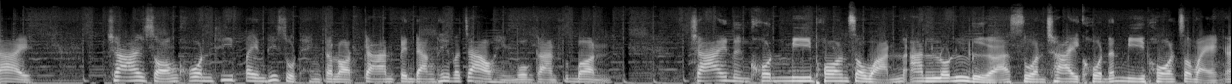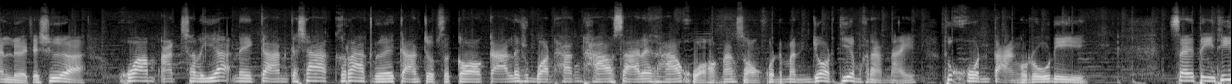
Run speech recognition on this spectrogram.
ได้ ชายสองคนที่เป็นที่สุดแห่งตลอดการเป็นดังเทพเจ้าแห่งวงการฟุตบอล ชายหนึ่งคนมีพรสวรรค์อันล้นเหลือ ส่วนชายคนนั้นมีพรแสวงอันเหลือจะเชื่อ ความอัจฉริยะในการกระชากรากเรือยการจบสกอร์การเล่นฟุตบอลทั้งเท้าซ้ายและเท้าขวาของทั้งสองคนนั้นมันยอดเยี่ยมขนาดไหน ทุกคนต่างรู้ดีสถิติที่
